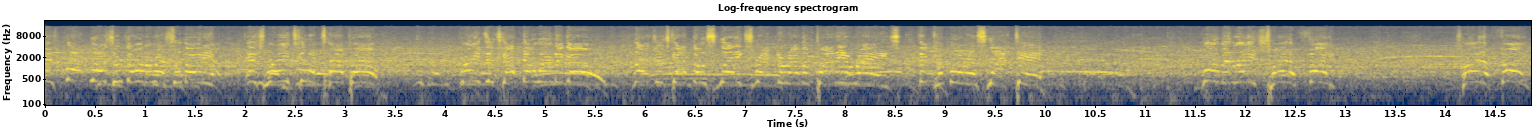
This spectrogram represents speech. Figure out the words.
Is Brock Lesnar going to WrestleMania? Is Reigns going to tap out? Reigns has got nowhere to go. Lesnar's got those legs wrapped around the body of Reigns. The Kimura's locked in. Roman Reigns trying to fight. Trying to fight.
